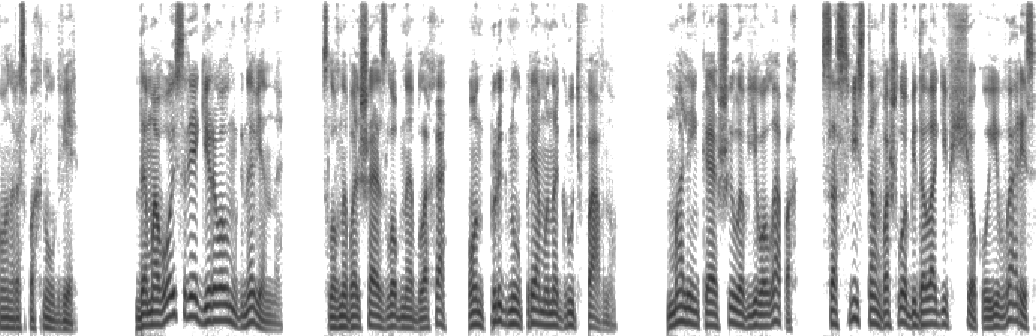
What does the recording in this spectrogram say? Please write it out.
он распахнул дверь. Домовой среагировал мгновенно. Словно большая злобная блоха, он прыгнул прямо на грудь фавну. Маленькое шило в его лапах со свистом вошло бедолаге в щеку, и Варис,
